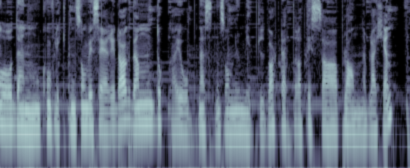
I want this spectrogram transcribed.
Og den konflikten som vi ser i dag, den dukka jo opp nesten sånn umiddelbart etter at disse planene ble kjent.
